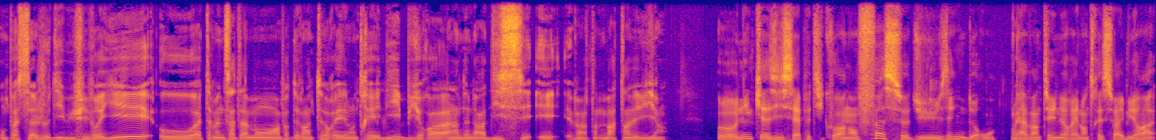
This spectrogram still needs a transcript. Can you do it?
On passe à jeudi 8 février, au, à Taverne Saint-Amand à partir de 20h et l'entrée est libre. Il y aura Alain Donardis et, et Martin- Martin Vévien. Au Ninkasi, c'est à Petit Couronne en face du Zénith de Rouen. Ouais. À 21h et l'entrée sera libre, il y aura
